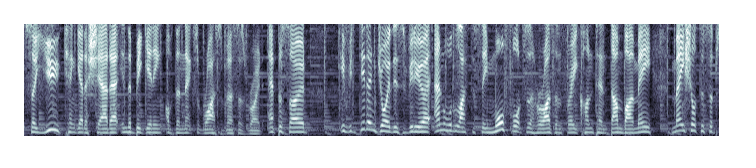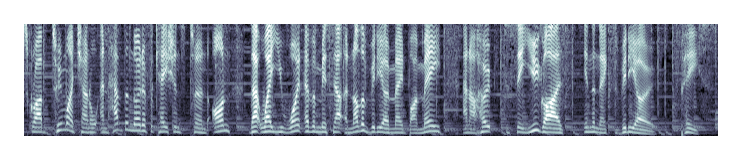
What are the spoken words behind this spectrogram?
so you can get a shout out in the beginning of the next Rice vs Road episode. If you did enjoy this video and would like to see more Forza Horizon 3 content done by me, make sure to subscribe to my channel and have the notifications turned on. That way you won't ever miss out another video made by me, and I hope to see you guys in the next video. Peace.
